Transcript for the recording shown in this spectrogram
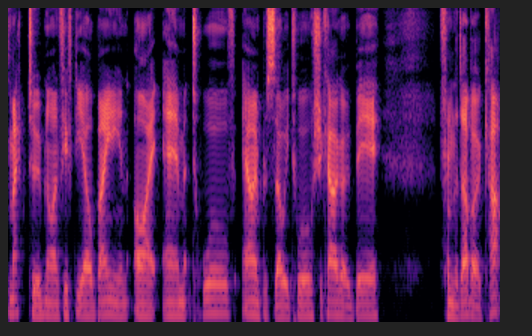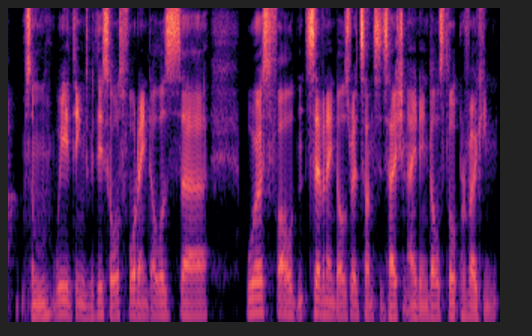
Maktube, 950 Albanian, I am 12. Our Empress Zoe, 12. Chicago Bear from the Dubbo Cup. Some weird things with this horse, $14. Uh, Worsfold, $17. Red Sun Sensation, $18. Thought Provoking,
